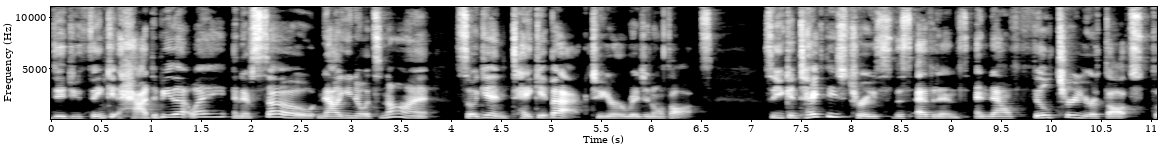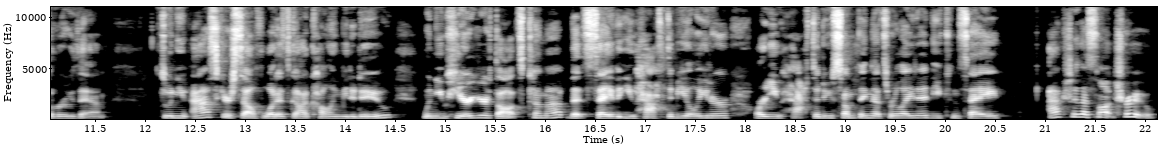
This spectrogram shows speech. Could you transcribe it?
Did you think it had to be that way? And if so, now you know it's not. So again, take it back to your original thoughts. So you can take these truths, this evidence, and now filter your thoughts through them. So when you ask yourself, what is God calling me to do? When you hear your thoughts come up that say that you have to be a leader or you have to do something that's related, you can say, actually, that's not true,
